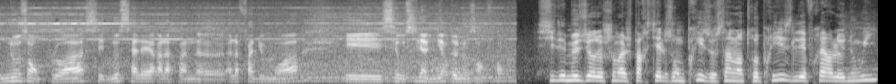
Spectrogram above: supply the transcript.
nos emplois, c'est nos salaires à la fin, du mois et c'est aussi l'avenir de nos enfants. Si des mesures de chômage partiel sont prises au sein de l'entreprise, les frères Lenouille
